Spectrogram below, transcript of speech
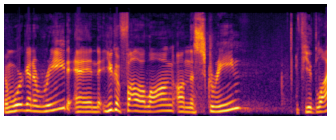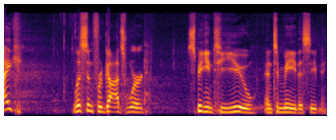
and we're going to read, and you can follow along on the screen. If you'd like, listen for God's word speaking to you and to me this evening.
